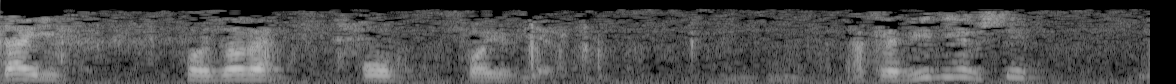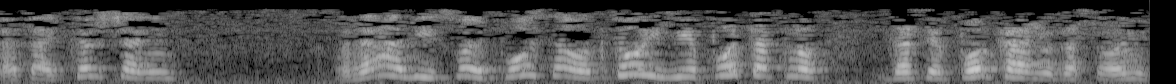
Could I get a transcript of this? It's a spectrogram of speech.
da ih pozove u svoju vjeru. Dakle, vidjevši da taj kršćanin radi svoj posao, to ih je potaklo da se pokažu da su oni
